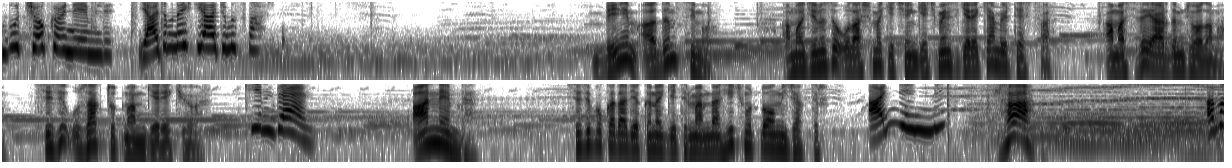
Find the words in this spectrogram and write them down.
Bu çok önemli. Yardımına ihtiyacımız var. Benim adım Simo. Amacınıza ulaşmak için geçmeniz gereken bir test var. Ama size yardımcı olamam. Sizi uzak tutmam gerekiyor. Kimden? Annemden. Sizi bu kadar yakına getirmemden hiç mutlu olmayacaktır. Annen mi? Ha! Ama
